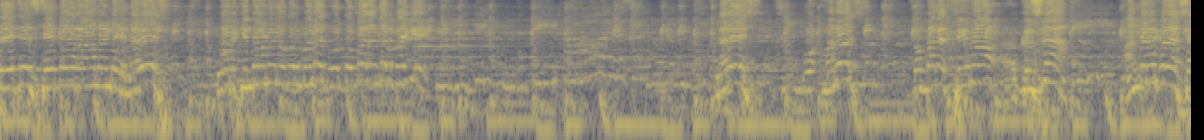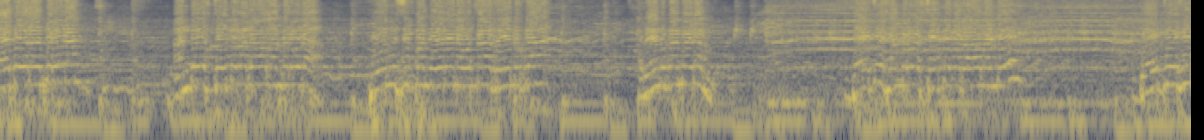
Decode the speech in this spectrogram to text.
దయచేసి స్టేట్ దగ్గర రావాలండి. నరేష్ ఒకరు కింద ఉన్న ఒకరు మనోజ్ ఒకరు పైకి. నరేష్ మనోజ్ తొమ్మాల శ్రీను కృష్ణ అందరూ కూడా స్టేట్ దగ్గర అందరూ కూడా. అందరూ స్టేట్ దగ్గర రావాలి అందరూ కూడా. పోలీస్ సిబ్బంది ఎవరైనా ఉన్నా రేణుక రేణుక మేడం దయచేసి అందరూ స్టేట్ దగ్గర రావాలండి. దయచేసి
